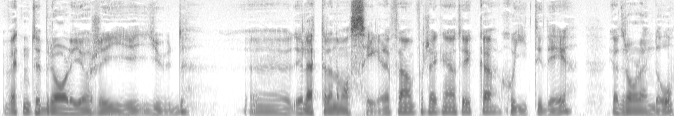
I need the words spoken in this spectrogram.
Jag vet inte hur bra det gör sig i ljud. Eh, det är lättare när man ser det framför sig kan jag tycka. Skit i det. Jag drar det ändå.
